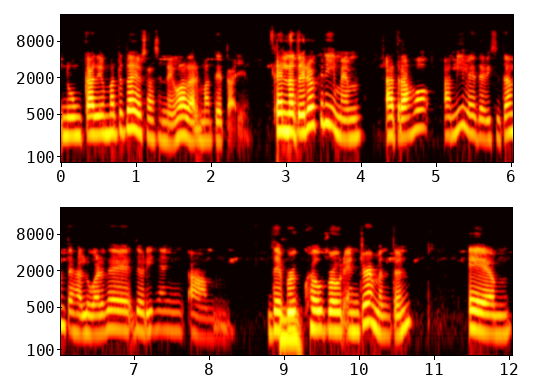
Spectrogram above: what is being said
nunca dio más detalles, o sea, se negó a dar más detalles. El notorio crimen atrajo a miles de visitantes al lugar de, origen um, de Brook Cove Road en Germantown Em,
